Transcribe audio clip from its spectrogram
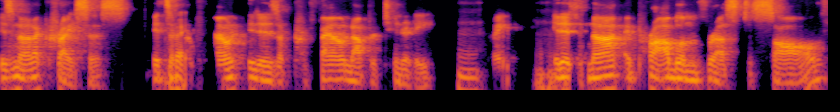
is not a crisis. It's a Right. profound, it is a profound opportunity. Mm. Right. Mhm. It is not a problem for us to solve.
